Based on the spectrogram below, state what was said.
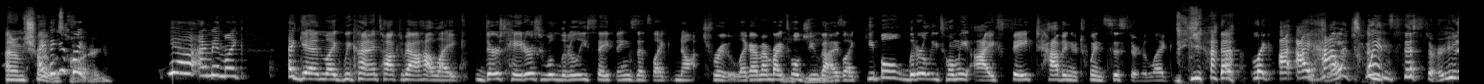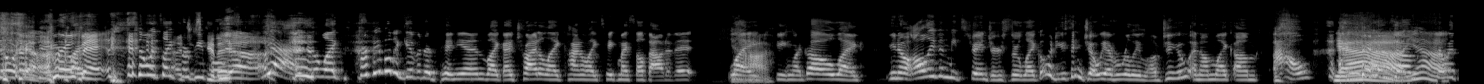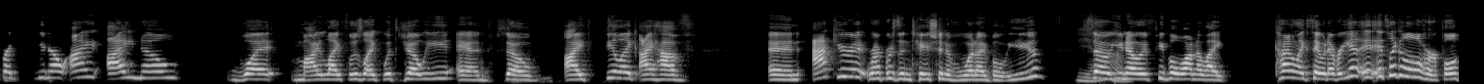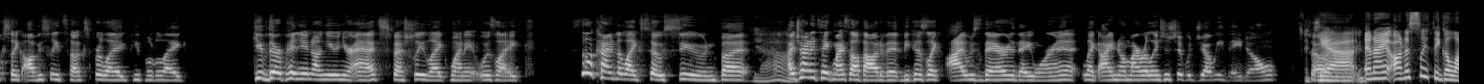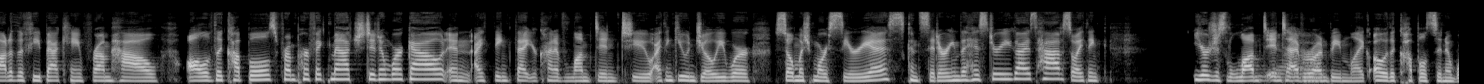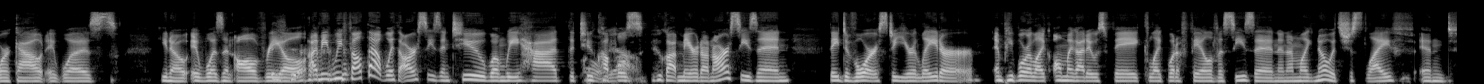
And I'm sure I it was it's, like, hard. Yeah, I mean, like again, like we kind of talked about how like there's haters who will literally say things that's like not true. Like I remember I told you Mhm. guys, like people literally told me I faked having a twin sister. Like yeah. that, like I, I Like, have what? a twin sister. You know what Yeah. I mean? Prove Like, it. So it's like for people, yeah. yeah. So like for people to give an opinion, like I try to like kind of like take myself out of it, like Yeah. being like, oh, like. You know, I'll even meet strangers. They're like, "Oh, do you think Joey ever really loved you?" And I'm like, "Um, ow." Yeah. And, yeah. So it's like, you know, I I know what my life was like with Joey, and so I feel like I have an accurate representation of what I believe. So you know, if people want to like kind of like say whatever, yeah, it, it's like a little hurtful because like obviously it sucks for like people to like give their opinion on you and your ex, especially like when it was like still kind of like so soon. But yeah. I try to take myself out of it because like I was there, they weren't. Like I know my relationship with Joey, they don't. So Yeah. And I honestly think a lot of the feedback came from how all of the couples from Perfect Match didn't work out. And I think that you're kind of lumped into, I think you and Joey were so much more serious considering the history you guys have. So I think you're just lumped into everyone being like, oh, the couples didn't work out. It was, you know, it wasn't all real. I mean, we felt that with our season too when we had the two Oh, couples who got married on our season. They divorced a year later, and people were like, "Oh my god, it was fake! Like, what a fail of a season!" And I'm like, "No, it's just life." And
